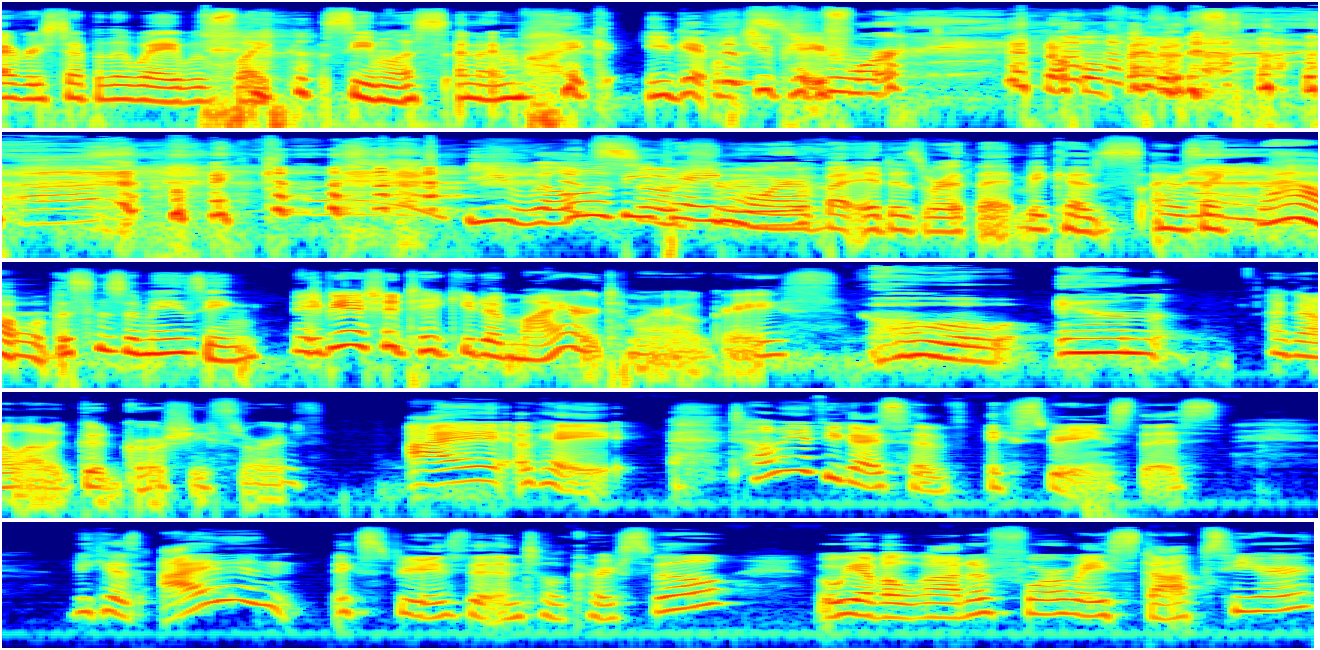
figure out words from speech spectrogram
Every step of the way was like seamless. And I'm like, you get what you pay for at Whole Foods. Like, you will It's be so paying true. more, but it is worth it because I was like, wow, this is amazing. Maybe I should take you to Meijer tomorrow, Grace. Oh, and I've got a lot of good grocery stores. I okay. Tell me if you guys have experienced this because I didn't experience it until Kirksville, but we have a lot of four way stops here.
